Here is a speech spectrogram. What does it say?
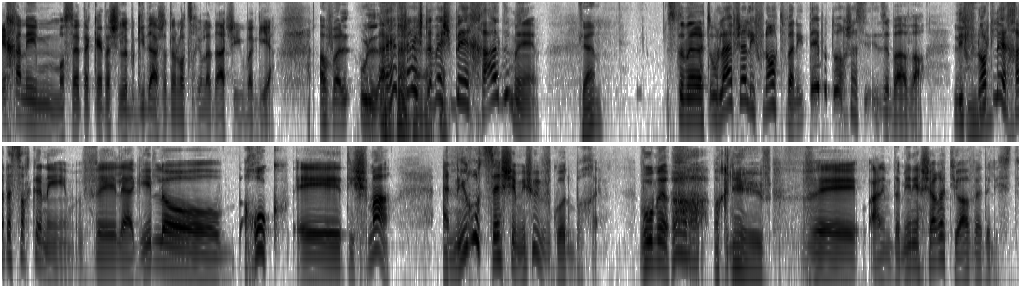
איך אני עושה את הקטע של הבגידה שאתם לא צריכים לדעת שהיא מגיעה. אבל אולי אפשר להשתמש באחד מהם. כן. זאת אומרת, אולי אפשר לפנות, ואני די בטוח שעשיתי את זה בעבר, לפנות לאחד השחקנים ולהגיד לו, אחוק, אה, תשמע, אני רוצה שמישהו יבגוד בכם. והוא אומר, אה, מגניב, ואני מדמיין ישר את יואב אדליסט.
